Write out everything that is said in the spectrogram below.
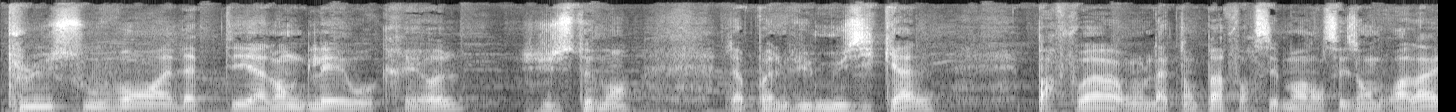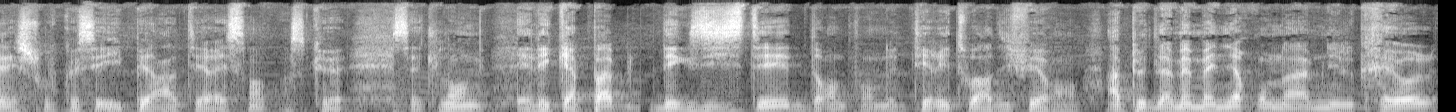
plus souvent adaptés à l'anglais ou au créole, justement, d'un point de vue musical. Parfois, on l'attend pas forcément dans ces endroits-là, et je trouve que c'est hyper intéressant parce que cette langue, elle est capable d'exister dans, des territoires différents. Un peu de la même manière qu'on a amené le créole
